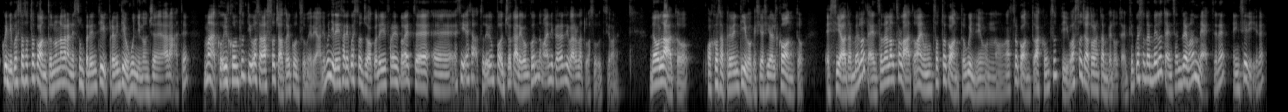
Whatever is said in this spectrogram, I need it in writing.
quindi questo sottoconto non avrà nessun preventivo, quindi non genera rate, ma il consuntivo sarà associato ai consumi reali. Quindi devi fare questo gioco, devi, fra virgolette, eh, sì, esatto, devi un po' giocare con condomani per arrivare alla tua soluzione. Da un lato qualcosa preventivo che sia sia il conto e sia la tabella utenza, dall'altro lato hai un sottoconto, quindi un, un altro conto a consuntivo associato a una tabella utenza. In questa tabella utenza andremo a mettere e inserire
